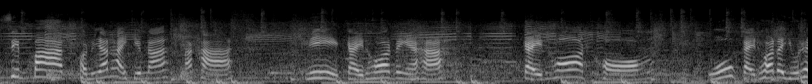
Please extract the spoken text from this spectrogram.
10 บาท ขออนุญาตถ่ายคลิปนะนะคะ นี่ไก่ทอดเป็นไงคะไก่ทอดของโอ้ไก่ทอดอยุธ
